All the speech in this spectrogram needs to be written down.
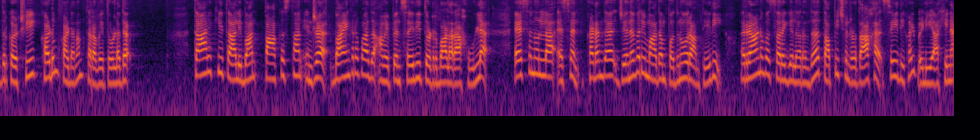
எதிர்க்கட்சி கடும் கண்டனம் தெரிவித்துள்ளது. தாரிகி தாலிபான் பாகிஸ்தான் என்ற பயங்கரவாத அமைப்பின் செய்தி தொடர்பாளராக உள்ள எசனுல்லா எசன் கடந்த ஜனவரி மாதம் பதினோராம் தேதி ராணுவ சிறையிலிருந்து தப்பிச் சென்றதாக செய்திகள் வெளியாகின.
